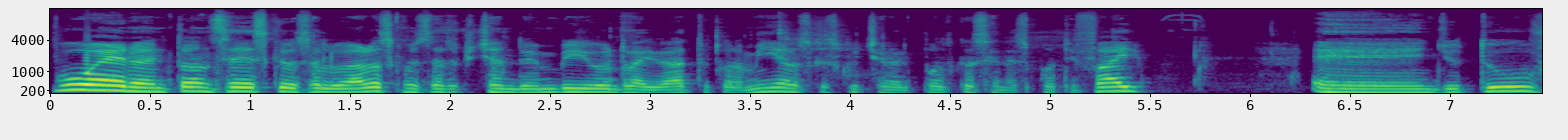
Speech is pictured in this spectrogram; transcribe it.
Bueno, entonces quiero saludar a los que me están escuchando en vivo en Radio Dato Economía, a los que escuchan el podcast en Spotify, en YouTube,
